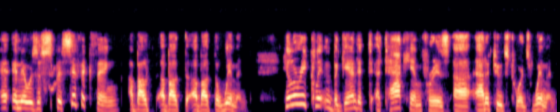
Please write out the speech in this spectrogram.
and there was a specific thing about about the, about the women. Hillary Clinton began to t- attack him for his uh, attitudes towards women,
